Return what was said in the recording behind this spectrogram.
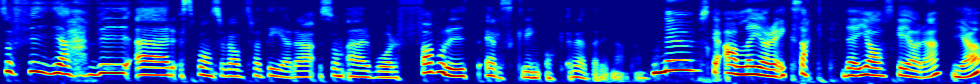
Sofia, vi är sponsrade av Tradera som är vår favorit, älskling och räddare i nöden. Nu ska alla göra exakt det jag ska göra. Ja,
